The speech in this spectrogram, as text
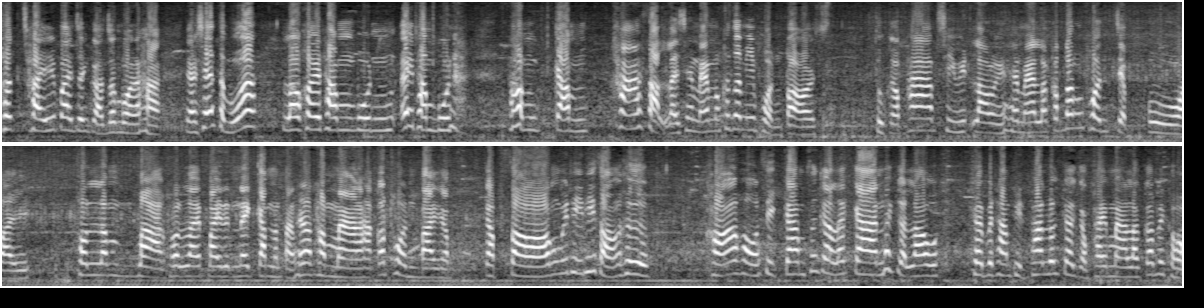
ชดใช้ไปจนกว่าจะหมดนะคะอย่างเช่นสมมติว่าเราเคยทำบุญเอ้ยทำบุญทำกรรมฆ่าสัตว์อะไรใช่ไหมมันก็จะมีผลต่อสุขภาพชีวิตเราใช่ไหมเราก็ต้องทนเจ็บป่วย ทนลำบากทนอะไรไปในกรรมต่างๆที่เราทำมานะคะก็ทนไปกับกับสองวิธีที่สองก็คือ ขออโหสิกรรมซึ่งกันและกันถ้าเกิดเรา เคยไปทำผิดพลาดล่วงเกินกับใครมาเราก็ไปขอ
